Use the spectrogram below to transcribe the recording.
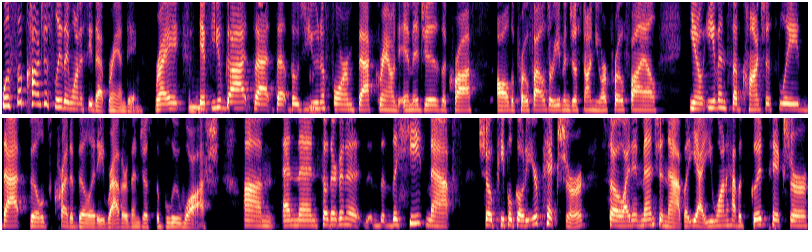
Well, subconsciously they want to see that branding, right? Mm-hmm. If you've got that that those mm-hmm. uniform background images across all the profiles or even just on your profile, you know, even subconsciously that builds credibility rather than just the blue wash. Um, and then so they're going to the, the heat maps show people go to your picture. So I didn't mention that, but yeah, you want to have a good picture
